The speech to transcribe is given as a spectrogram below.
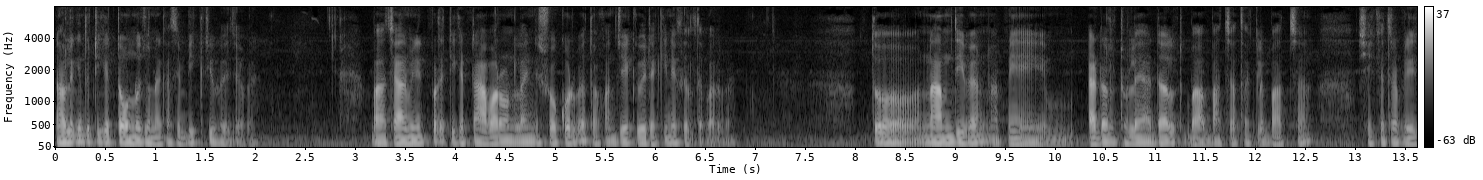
নাহলে কিন্তু টিকিটটা অন্যজনের কাছে বিক্রি হয়ে যাবে। বা চার মিনিট পরে টিকিটটা আবার অনলাইনে শো করবে, তখন যে কেউ এটা কিনে ফেলতে পারবে। তো নাম দিবেন, আপনি অ্যাডাল্ট হলে অ্যাডাল্ট বা বাচ্চা থাকলে বাচ্চা। সেক্ষেত্রে আপনি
